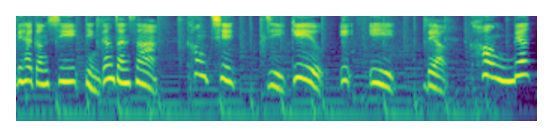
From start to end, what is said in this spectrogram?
你害公司定岗专线：零七二九一一六零六。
